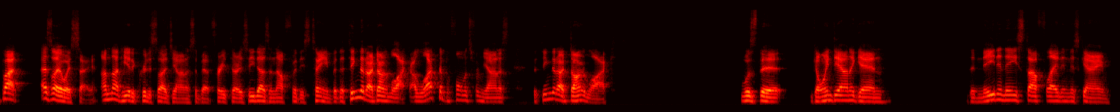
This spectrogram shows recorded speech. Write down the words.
But as I always say, I'm not here to criticize Giannis about free throws. He does enough for this team. But the thing that I don't like, I like the performance from Giannis. The thing that I don't like was the going down again, the knee to knee stuff late in this game.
